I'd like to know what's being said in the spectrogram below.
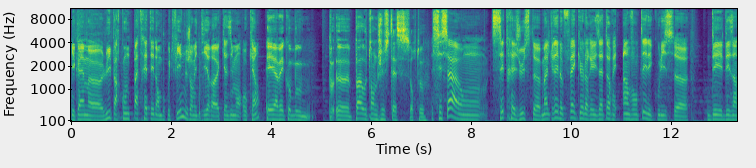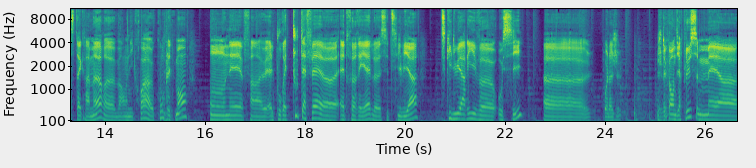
Qui est quand même euh, lui par contre pas traité dans beaucoup de films, j'ai envie de dire quasiment aucun. Et avec au bout- euh, pas autant de justesse, surtout. C'est ça, on... c'est très juste. Malgré le fait que le réalisateur ait inventé les coulisses euh, des, des Instagrammeurs, euh, ben, on y croit complètement. On est, enfin, elle pourrait tout à fait euh, être réelle, cette Sylvia. Ce qui lui arrive euh, aussi. Euh, voilà, je je vais pas en dire plus, mais euh,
